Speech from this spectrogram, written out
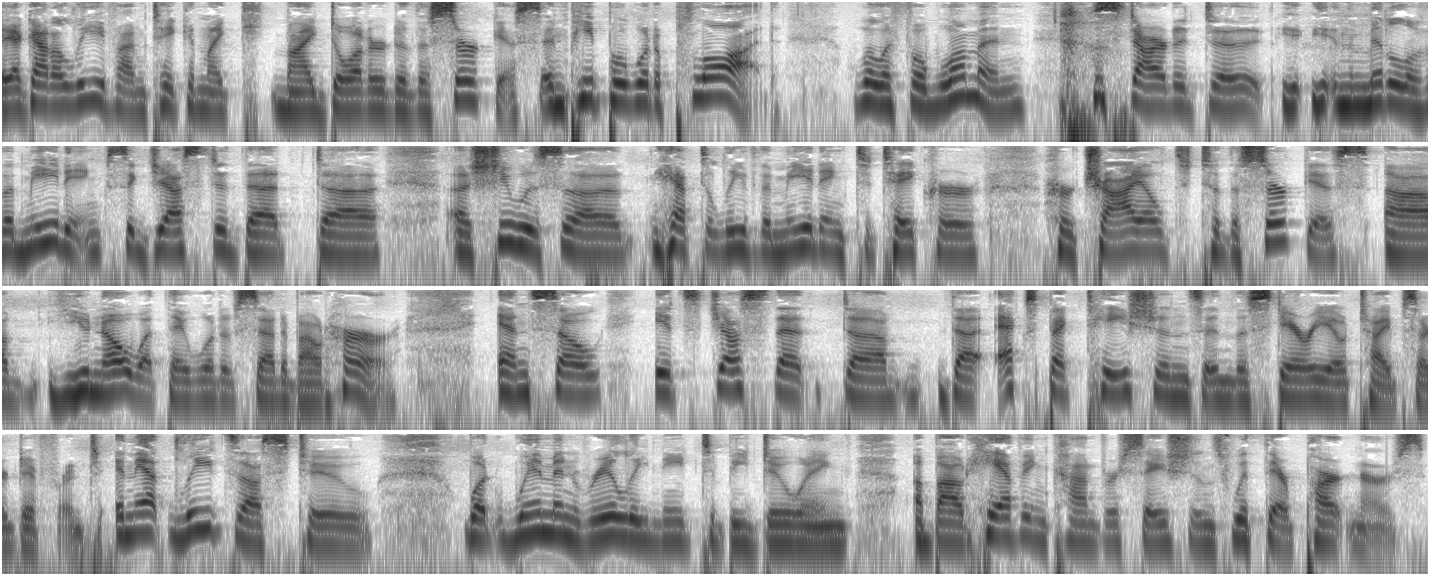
I got to leave. I'm taking my my daughter to the circus, and people would applaud. Well, if a woman started to, in the middle of a meeting, suggested that uh, uh, she was uh, had to leave the meeting to take her her child to the circus, uh, you know what they would have said about her. And so it's just that uh, the expectations and the stereotypes are different, and that leads us to what women really need to be doing about having conversations with their partners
